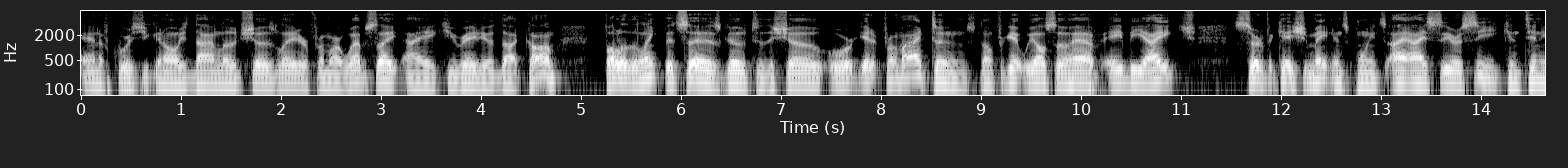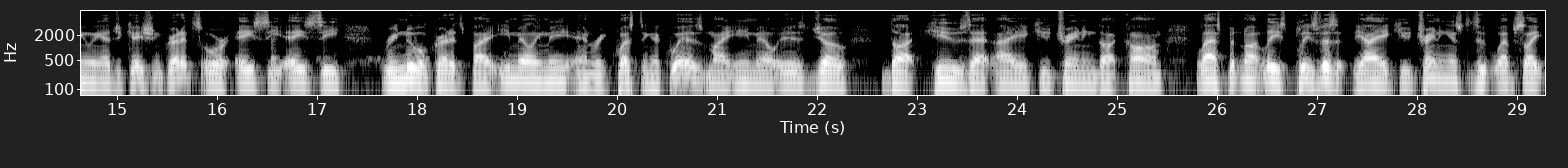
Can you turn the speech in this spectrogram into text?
And of course, you can always download shows later from our website, iaqradio.com. Follow the link that says go to the show or get it from iTunes. Don't forget, we also have ABIH certification maintenance points, IICRC continuing education credits, or ACAC renewal credits by emailing me and requesting a quiz. My email is joe.hughes at iaqtraining.com. Last but not least, please visit the IAQ Training Institute website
